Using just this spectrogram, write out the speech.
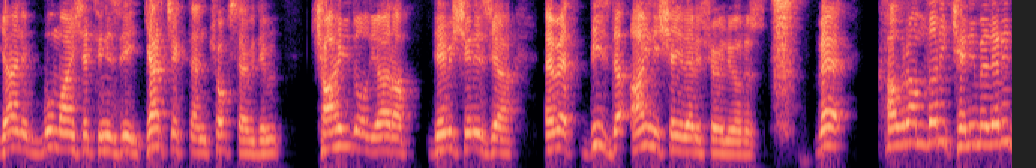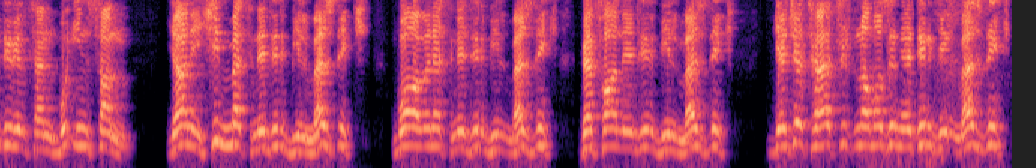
yani bu manşetinizi gerçekten çok sevdim. Şahit ol ya Rab demişsiniz ya. Evet biz de aynı şeyleri söylüyoruz. Ve kavramları, kelimeleri dirilten bu insan yani himmet nedir bilmezdik. Muavenet nedir bilmezdik. Vefa nedir bilmezdik. Gece teheccüd namazı nedir bilmezdik.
